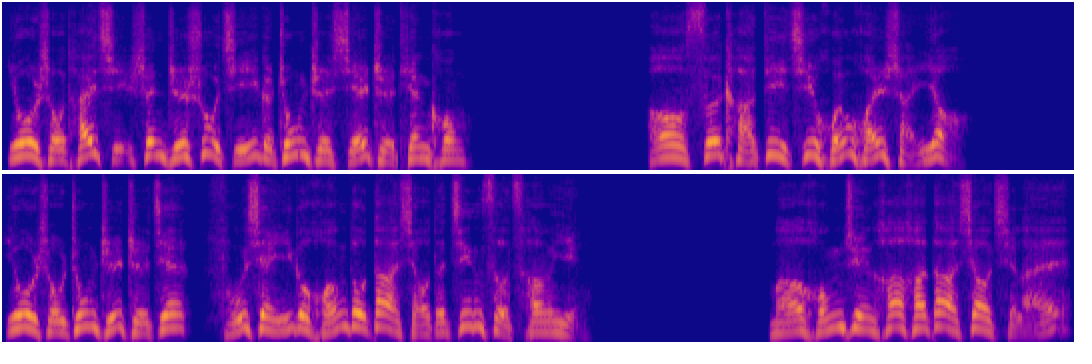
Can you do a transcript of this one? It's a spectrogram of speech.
右手抬起，伸直竖起一个中指，斜指天空。奥斯卡第七魂环闪耀，右手中指指尖浮现一个黄豆大小的金色苍蝇。马红俊哈哈大笑起来：“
